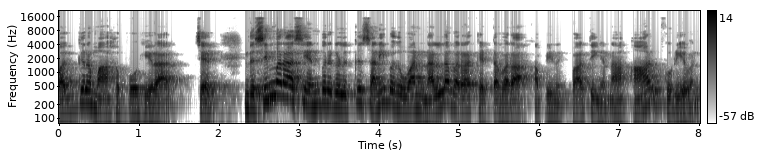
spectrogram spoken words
வக்ரமாக போகிறார். சரி இந்த சிம்மராசி என்பர்களுக்கு சனி பகவான் நல்லவரா கெட்டவரா அப்படின்னு பார்த்தீங்கன்னா ஆறுக்குரியவன்.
